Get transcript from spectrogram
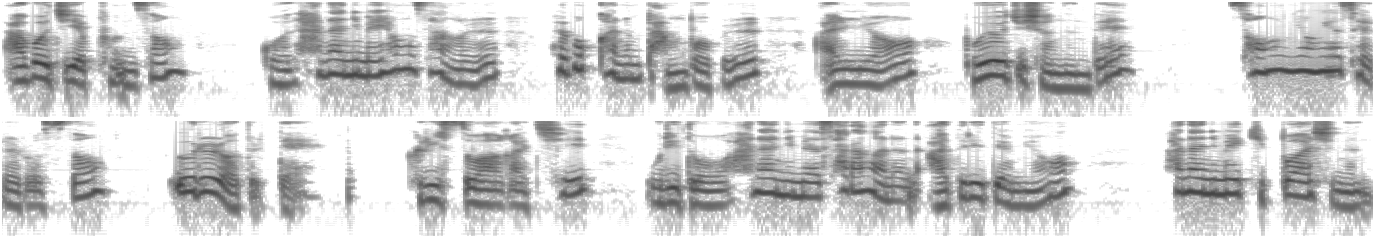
아버지의 품성, 곧 하나님의 형상을 회복하는 방법을 알려 보여주셨는데 성령의 세례로서 의를 얻을 때 그리스도와 같이 우리도 하나님의 사랑하는 아들이 되며 하나님의 기뻐하시는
